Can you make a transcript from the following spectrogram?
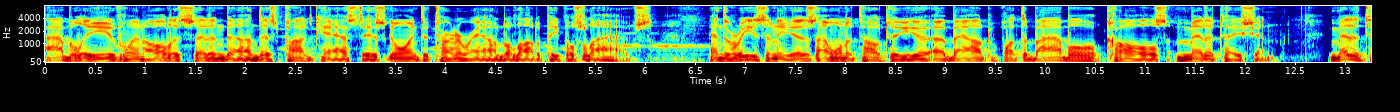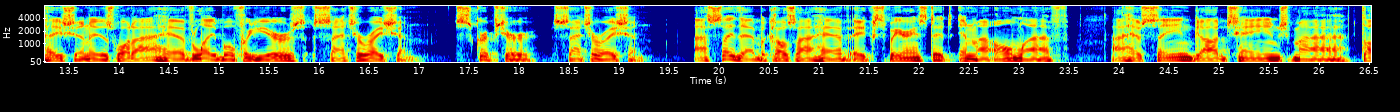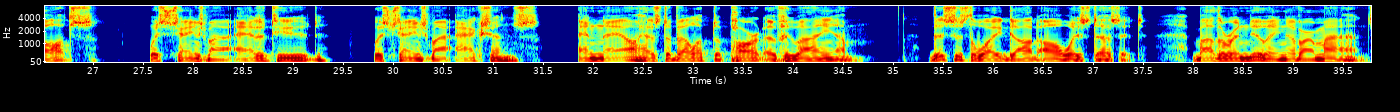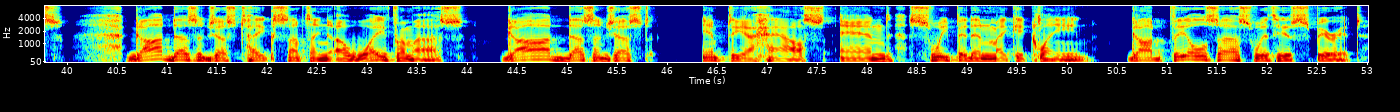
I believe when all is said and done, this podcast is going to turn around a lot of people's lives. And the reason is I want to talk to you about what the Bible calls meditation. Meditation is what I have labeled for years saturation, scripture saturation. I say that because I have experienced it in my own life. I have seen God change my thoughts, which changed my attitude, which changed my actions, and now has developed a part of who I am. This is the way God always does it, by the renewing of our minds. God doesn't just take something away from us. God doesn't just empty a house and sweep it and make it clean. God fills us with His Spirit.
